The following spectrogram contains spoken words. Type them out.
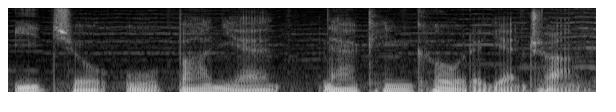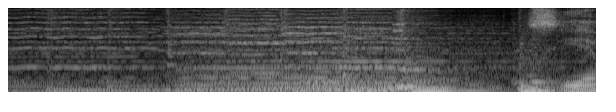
一九五八年 Nat King Cole 的演唱。Y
